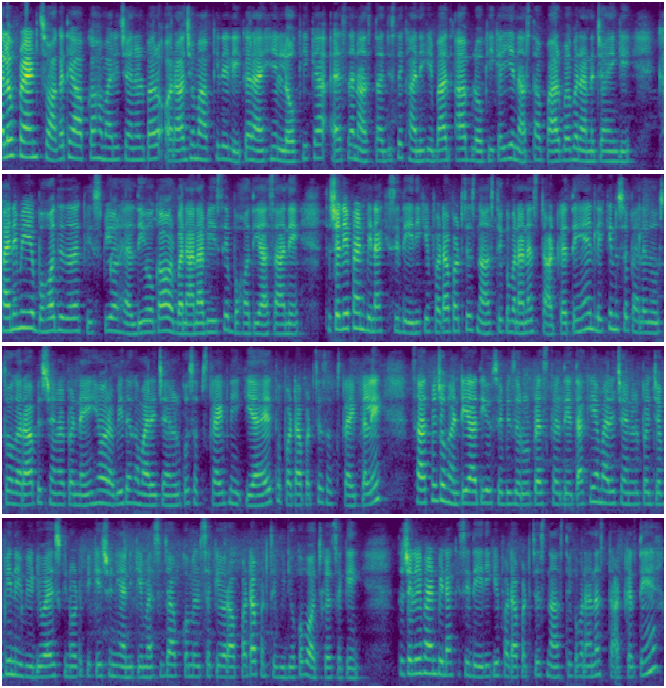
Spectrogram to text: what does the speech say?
Hello friends, स्वागत है आपका हमारे चैनल पर और आज हम आपके लिए लेकर आए हैं लौकी का ऐसा नाश्ता जिसे खाने के बाद आप लौकी का ये नाश्ता बार बार बनाना चाहेंगे। खाने में ये बहुत ज़्यादा क्रिस्पी और हेल्दी होगा और बनाना भी इसे बहुत ही आसान है। तो चलिए फ्रेंड, बिना किसी देरी के फटाफट से इस नाश्ते को बनाना स्टार्ट करते हैं। लेकिन उससे पहले दोस्तों, अगर आप इस चैनल पर नए हैं और अभी तक हमारे चैनल को सब्सक्राइब नहीं किया है तो फटाफट से सब्सक्राइब कर लें। साथ में जो घंटी आती है, उसे भी ज़रूर प्रेस कर दें ताकि हमारे चैनल पर जब भी नई वीडियो आए, इसकी नोटिफिकेशन यानी कि मैसेज आपको मिल सके और आप फटाफट से वीडियो को वॉच कर सकें। तो चलिए फ्रेंड बिना किसी देरी के फटाफट से इस नाश्ते को बनाना स्टार्ट करते हैं।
